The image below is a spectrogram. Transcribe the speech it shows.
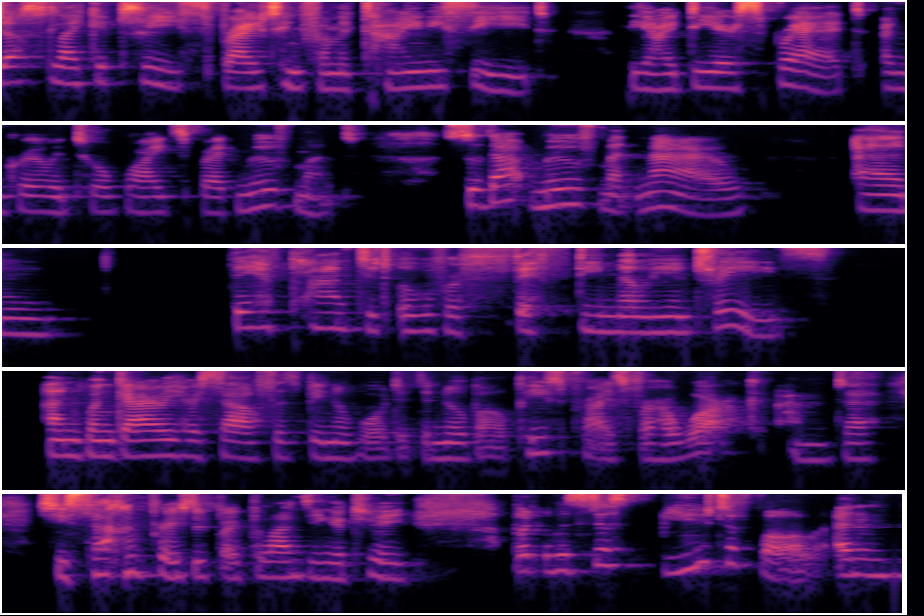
just like a tree sprouting from a tiny seed, the idea spread and grew into a widespread movement. So that movement now, um, they have planted over 50 million trees. And Wangari herself has been awarded the Nobel Peace Prize for her work, and uh, she's celebrated by planting a tree. But it was just beautiful, and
